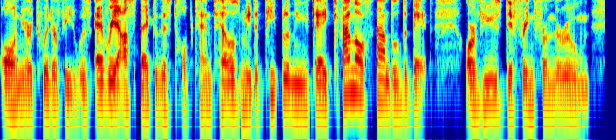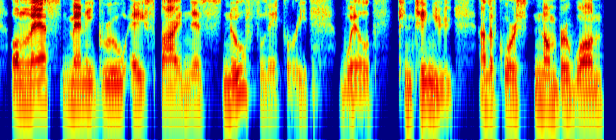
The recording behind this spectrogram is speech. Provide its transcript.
on your Twitter feed was every aspect of this top 10 tells me that people in the UK cannot handle debate or views differing from their own unless many grew a spine. This snowflakery will continue. And of course, number one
